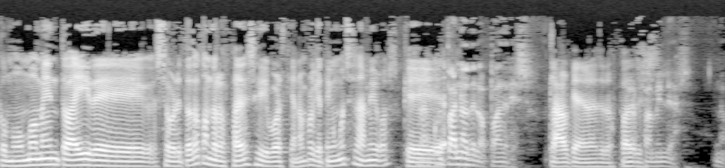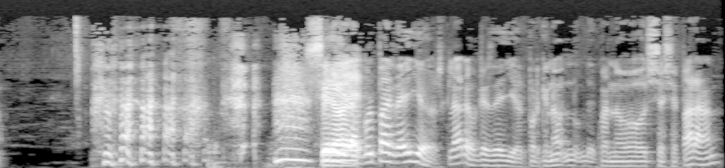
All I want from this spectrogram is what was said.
como un momento ahí de... Sobre todo cuando los padres se divorcian, ¿no? Porque tengo muchos amigos que... La culpa no es de los padres. Claro que no es de los De padres. las familias. Sí, Pero, la eh, culpa es de ellos, claro que es de ellos. Porque no, no- cuando se separan,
